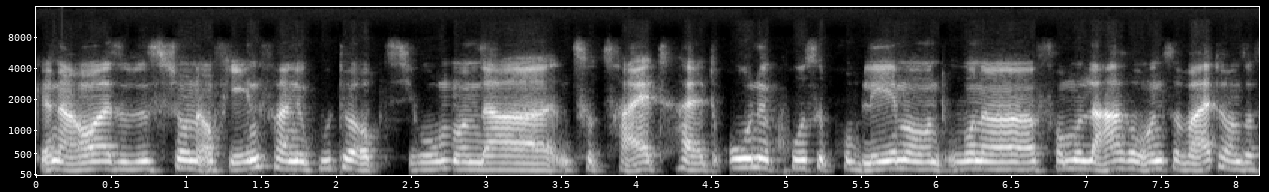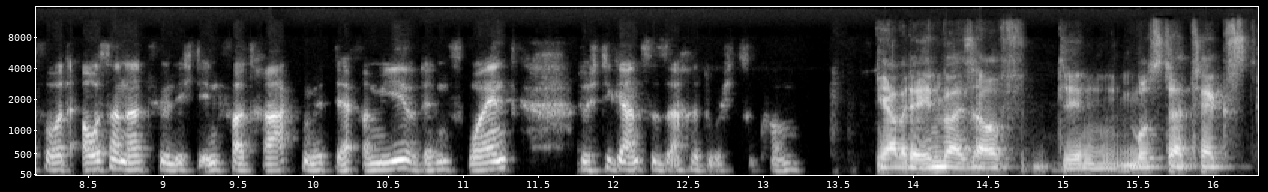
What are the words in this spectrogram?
Genau, also das ist schon auf jeden Fall eine gute Option, um da zurzeit halt ohne große Probleme und ohne Formulare und so weiter und so fort, außer natürlich den Vertrag mit der Familie oder dem Freund, durch die ganze Sache durchzukommen. Ja, aber der Hinweis auf den Mustertext,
